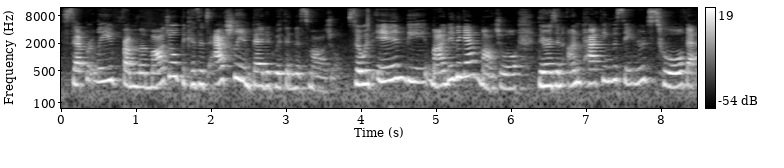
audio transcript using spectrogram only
separately from the module because it's actually embedded within this module. So within the Minding the Gap module, there is an Unpacking the Standards tool that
